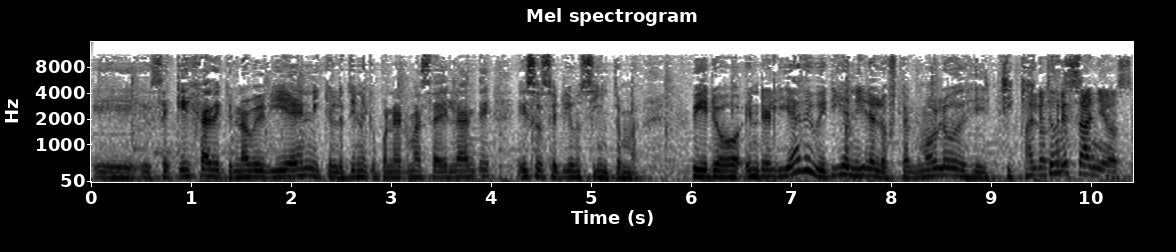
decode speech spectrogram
eh, se queja de que no ve bien y que lo tiene que poner más adelante, eso sería un síntoma. Pero en realidad deberían ir al oftalmólogo desde chiquitos. A los tres años.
